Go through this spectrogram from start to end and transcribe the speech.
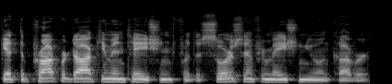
Get the proper documentation for the source information you uncover.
